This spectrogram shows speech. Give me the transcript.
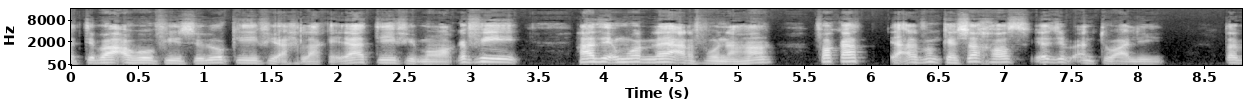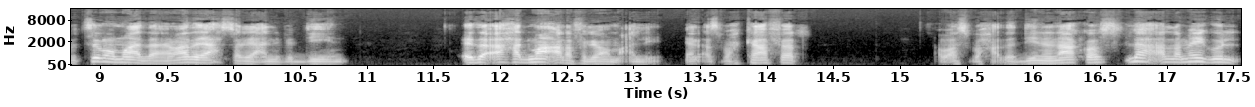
اتباعه في سلوكه في أخلاقياته في مواقفه هذه أمور لا يعرفونها. فقط يعرفون كشخص يجب أن تواليه. طيب ثم ماذا؟ ماذا يحصل يعني في الدين؟ إذا أحد ما عرف الإمام علي يعني أصبح كافر أو أصبح هذا الدين ناقص لا الله ما يقول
